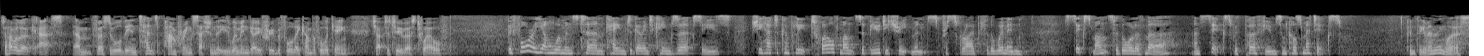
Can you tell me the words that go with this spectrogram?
So have a look at, um, first of all, the intense pampering session that these women go through before they come before the king. Chapter 2, verse 12. Before a young woman's turn came to go into King Xerxes, she had to complete 12 months of beauty treatments prescribed for the women, six months with oil of myrrh, and six with perfumes and cosmetics. Couldn't think of anything worse.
